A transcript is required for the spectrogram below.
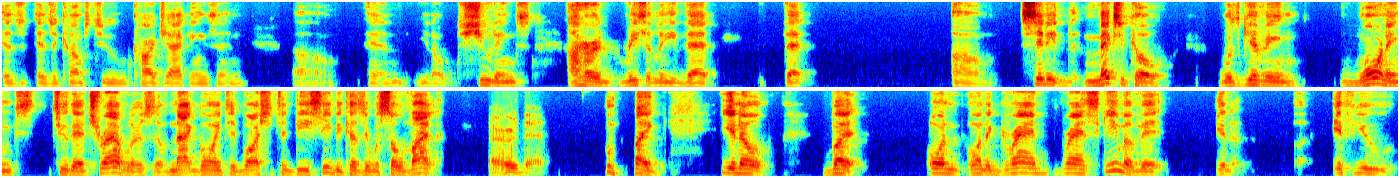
as as it comes to carjackings and um, and you know shootings. I heard recently that that um, city Mexico was giving warnings to their travelers of not going to Washington D.C. because it was so violent. I heard that. like, you know, but on on the grand grand scheme of it, you know, if you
